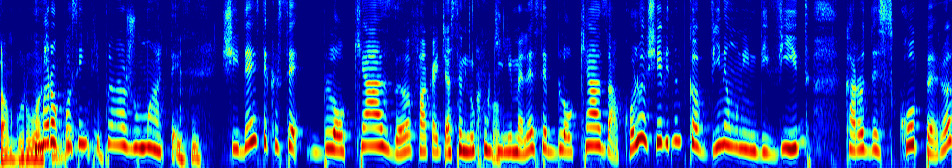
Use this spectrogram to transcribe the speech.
tamburul mașinii? Mă rog, poți să intri până la jumate. Mhm. și ideea este că se blochează, fac aici semnul cu ghilimele, se blochează acolo și evident că vine un individ care o descoperă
